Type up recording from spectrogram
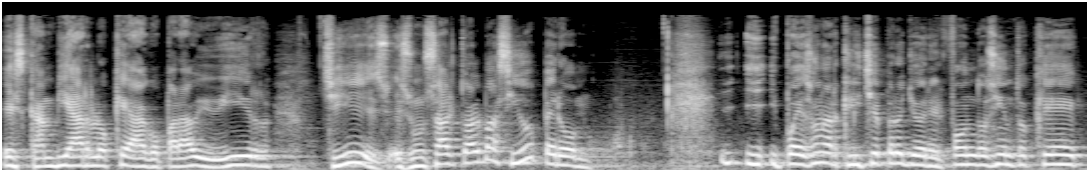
es cambiar lo que hago para vivir. Sí, es, un salto al vacío, pero... Y, y, y, puede sonar cliché, pero yo en el fondo siento que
